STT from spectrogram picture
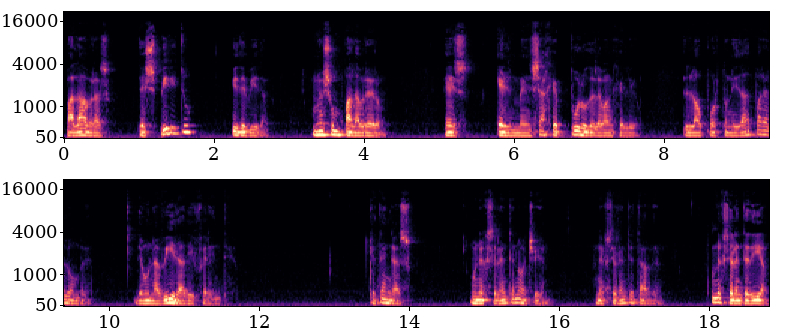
Palabras de espíritu y de vida. No es un palabrero, es el mensaje puro del Evangelio, la oportunidad para el hombre de una vida diferente. Que tengas una excelente noche, una excelente tarde, un excelente día.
